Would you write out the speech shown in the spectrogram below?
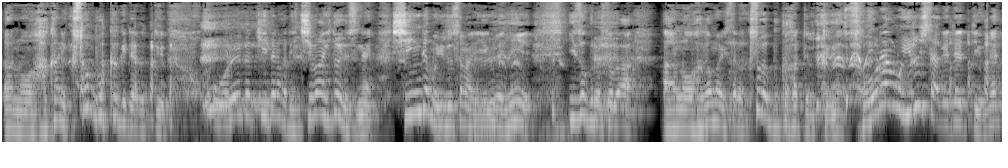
あの、墓にクソぶっかけてやるっていう、俺が聞いた中で一番ひどいですね。死んでも許さない上に、遺族の人が、あの、墓参りしたらクソがぶっかかってるっていうね。それはもう許してあげてっていうね。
